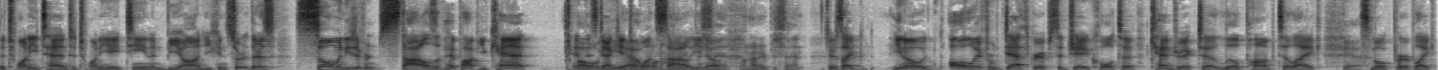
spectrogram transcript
the 2010 to 2018 and beyond, you can sort of there's so many different styles of hip hop. You can't pin this Oh, decade yeah, to one style. You know, 100. percent there's like you know all the way from Death Grips to J Cole to Kendrick to Lil Pump to like Yeah. Smokepurpp. Like,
